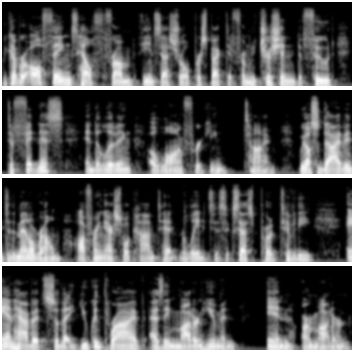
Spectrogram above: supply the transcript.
We cover all things health from the ancestral perspective, from nutrition to food to fitness and to living a long freaking time. We also dive into the mental realm, offering actual content related to success, productivity, and habits so that you can thrive as a modern human in our modern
